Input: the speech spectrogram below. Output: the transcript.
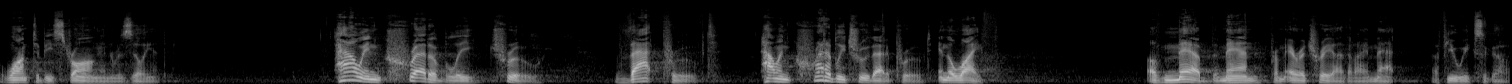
want to be strong and resilient. How incredibly true that proved. How incredibly true that it proved in the life of Meb, the man from Eritrea that I met a few weeks ago.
